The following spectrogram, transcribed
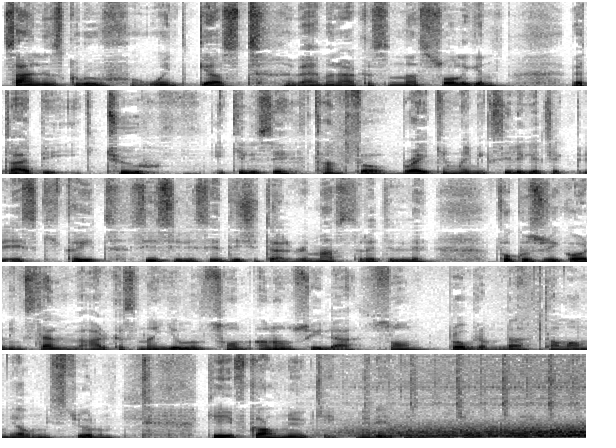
Silence Groove, Wind Gust ve hemen arkasında Soligan ve Type 2 ikilisi Can't Go Breaking Remix ile gelecek bir eski kayıt silsilesi dijital remaster edildi. Focus Recordings'ten ve arkasından yılın son anonsuyla son programında tamamlayalım istiyorum. Keyif kalmıyor ki. Nereyi tamamlayacağım? Nereye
